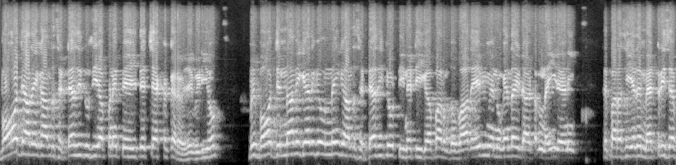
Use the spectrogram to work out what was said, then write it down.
ਬਹੁਤ ਜ਼ਿਆਦਾ ਗੰਦ ਸਿੱਟਿਆ ਸੀ ਤੁਸੀਂ ਆਪਣੇ ਪੇਜ ਤੇ ਚੈੱਕ ਕਰਿਓ ਜੇ ਵੀਡੀਓ ਵੀ ਬਹੁਤ ਜਿੰਨਾ ਵੀ ਕਹਿਣਗੇ ਉਨਾ ਹੀ ਗੰਦ ਸਿੱਟਿਆ ਸੀ ਝੋਟੀ ਨੇ ਟੀਕਾ ਭਰਨ ਤੋਂ ਬਾਅਦ। ਇਹ ਵੀ ਮੈਨੂੰ ਕਹਿੰਦਾ ਜੀ ਡਾਕਟਰ ਨਹੀਂ ਰਹਿਣੀ। ਤੇ ਪਰ ਅਸੀਂ ਇਹਦੇ ਮੈਟਰੀਸੈਪ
